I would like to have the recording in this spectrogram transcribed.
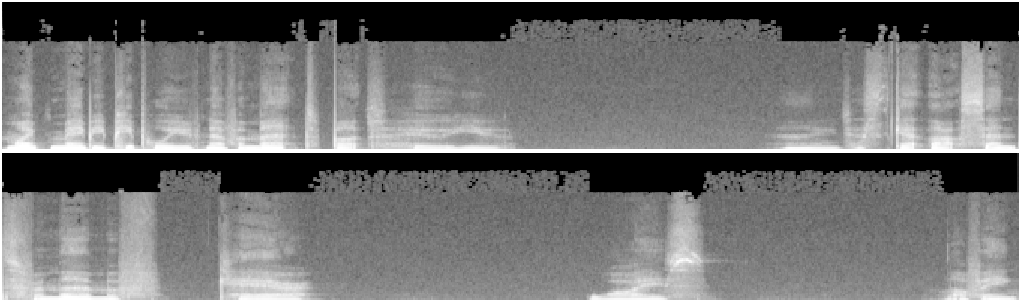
maybe people you've never met but who you, you just get that sense from them of care, wise, loving.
